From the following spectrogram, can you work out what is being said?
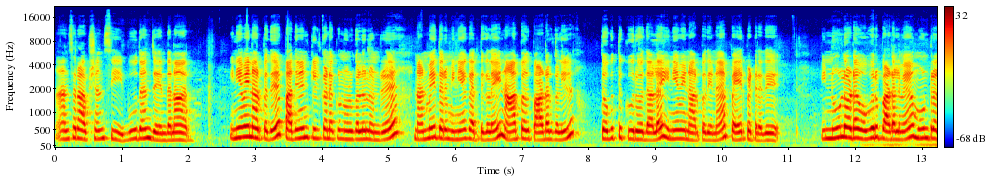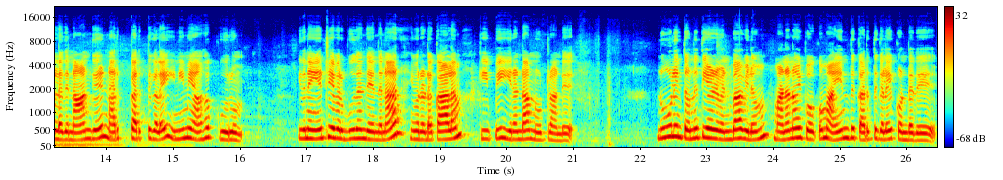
Answer option C Poothan Jeyanthanar. Iniyavai Narpathu பதினெண் கீழ்கணக்கு நூல்களுள் ஒன்று. நன்மை தரும் இனிய கருத்துக்களை நாற்பது பாடல்களில் தொகுத்து கூறுவதால் இனியவை நாற்பது என பெயர் பெற்றது. இந்நூலோட ஒவ்வொரு பாடலுமே மூன்று அல்லது நான்கு நற்கருத்துக்களை இனிமையாக கூறும். இதனை இயற்றியவர் பூதஞ்சேந்தனார் இவரோட காலம் கிபி இரண்டாம் நூற்றாண்டு. நூலின் தொண்ணூற்றி ஏழு வெண்பாவிலும் மனநோய் போக்கும் ஐந்து கருத்துக்களை கொண்டது.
